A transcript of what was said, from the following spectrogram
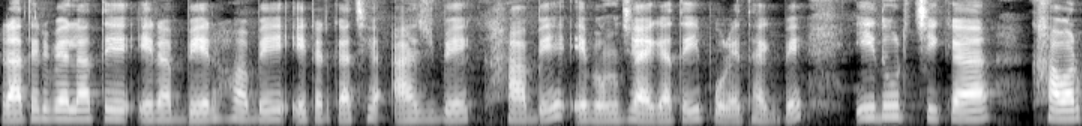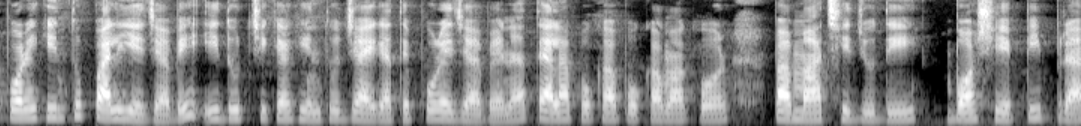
রাতের বেলাতে এরা বের হবে, এটার কাছে আসবে, খাবে এবং জায়গাতেই পড়ে থাকবে। ইঁদুর, চিকা খাওয়ার পরে কিন্তু পালিয়ে যাবে। ইঁদুর চিকা কিন্তু জায়গাতে পড়ে যাবে না। তেলা পোকা পোকামাকড় বা মাছি যদি বসে, পিঁপড়া,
